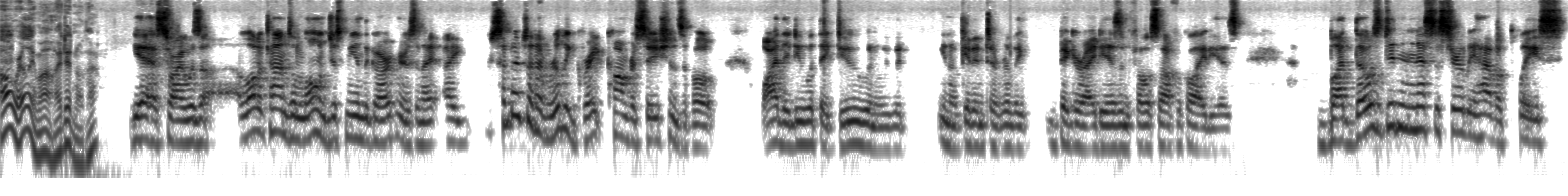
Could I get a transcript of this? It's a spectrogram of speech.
Oh, really? Wow, I didn't know that. Yeah, so I was uh, a lot of times alone, just me and the gardeners, and I, I sometimes would have really great conversations about why they do what they do, and we would you know get into really bigger ideas and philosophical ideas. But those didn't necessarily have a place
